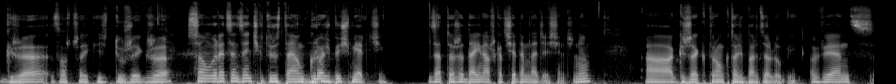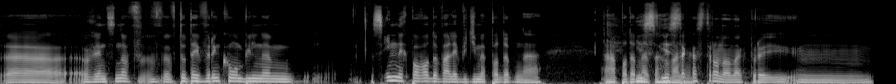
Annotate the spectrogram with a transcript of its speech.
grze, zwłaszcza jakiejś dużej grze. Są recenzenci, którzy dostają Mhm. groźby śmierci za to, że daje na przykład 7 na 10, nie? A grze, którą ktoś bardzo lubi. Więc, e, więc no w, w, tutaj w rynku mobilnym z innych powodów, ale widzimy podobne, a, podobne Jest, zachowania. jest taka strona, na której mm,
